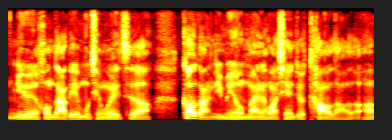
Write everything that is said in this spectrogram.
因为宏达电目前为止啊，高档你没有卖的话，现在就套牢了哈。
